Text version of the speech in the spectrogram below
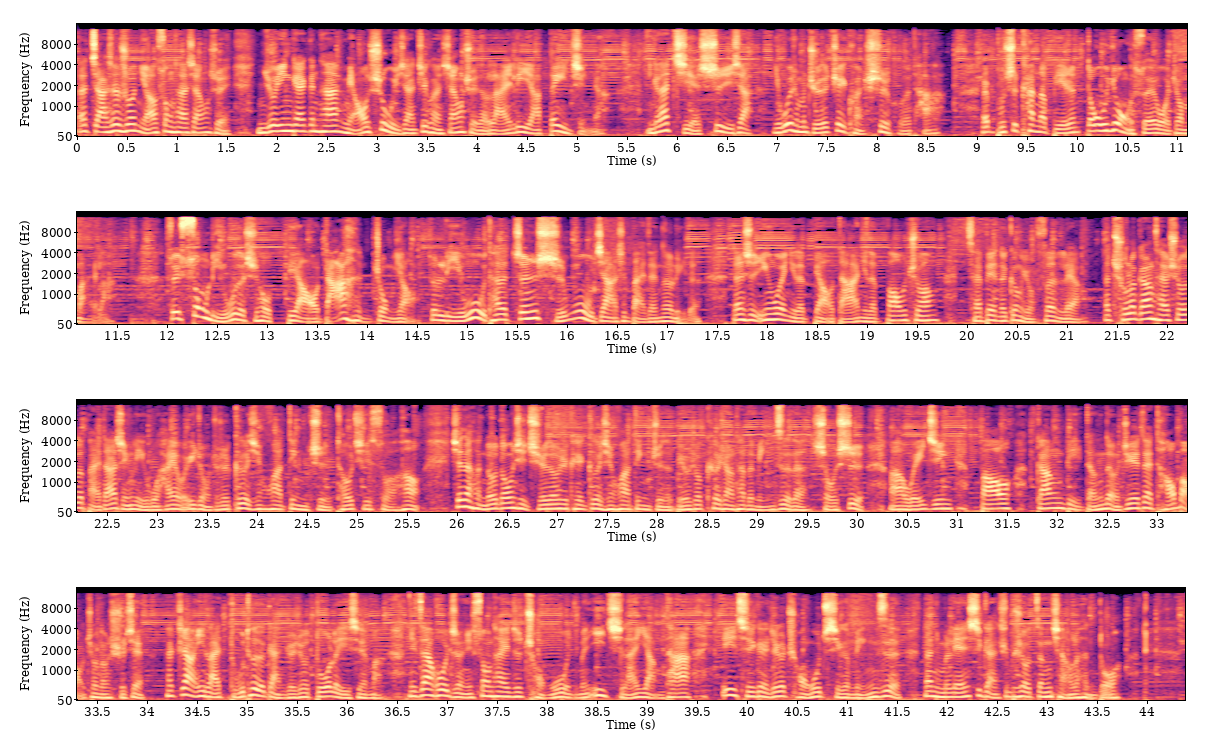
那假设说你要送他香水，你就应该跟他描述一下这款香水的来历啊、背景啊。你跟他解释一下，你为什么觉得这款适合他，而不是看到别人都用，所以我就买了。所以送礼物的时候，表达很重要。就礼物它的真实物价是摆在那里的，但是因为你的表达、你的包装，才变得更有分量。那除了刚才说的百搭型礼物，还有一种就是个性化定制，投其所好。现在很多东西其实都是可以个性化定制的，比如说刻上他的名字的首饰啊、围巾、包、钢笔等等，这些在淘宝就能实现。那这样一来，独特的感觉就多了一些嘛。你再或者你送他一只宠物，你们一起来养它，一起给这个宠物起个名字，那你。你们联系感是不是又增强了很多？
